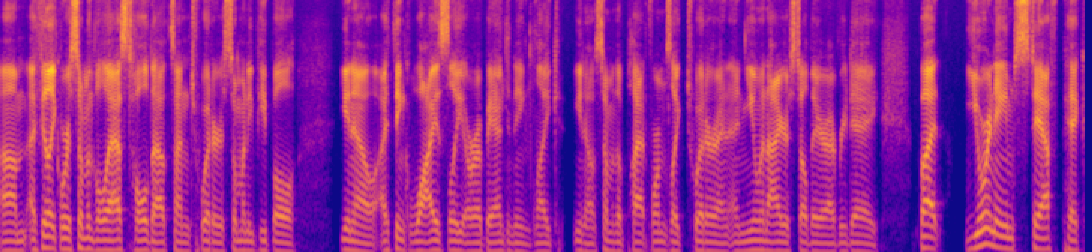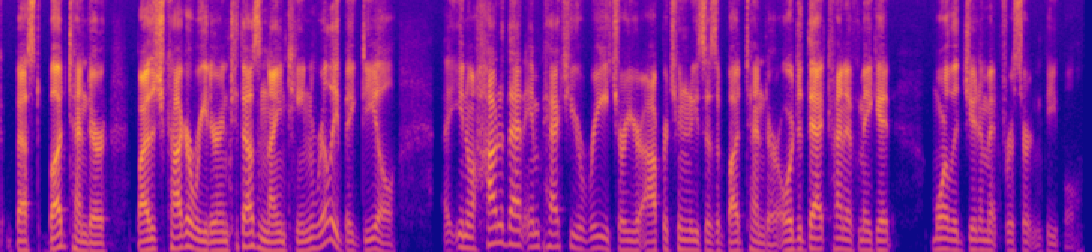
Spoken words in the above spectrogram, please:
Um, I feel like we're some of the last holdouts on Twitter. So many people you know, I think wisely are abandoning like, you know, some of the platforms like Twitter and, and you and I are still there every day. But you were named staff pick best bud tender by the Chicago Reader in 2019. Really big deal. Uh, you know, how did that impact your reach or your opportunities as a bud tender? Or did that kind of make it more legitimate for certain people?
